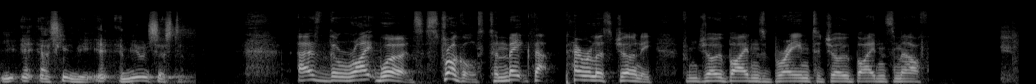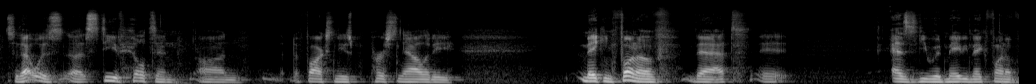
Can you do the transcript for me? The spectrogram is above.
excuse me, immune system as the right words struggled to make that perilous journey from Joe Biden's brain to Joe Biden's mouth. So that was uh, Steve Hilton on the Fox News personality making fun of that, it, eh, as you would maybe make fun of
